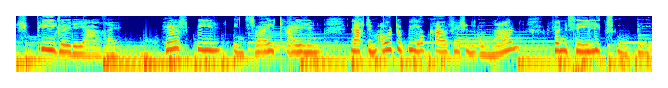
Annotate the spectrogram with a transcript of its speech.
Spiegeljahre. Hörspiel in zwei Teilen nach dem autobiografischen Roman von Felix Hubi.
